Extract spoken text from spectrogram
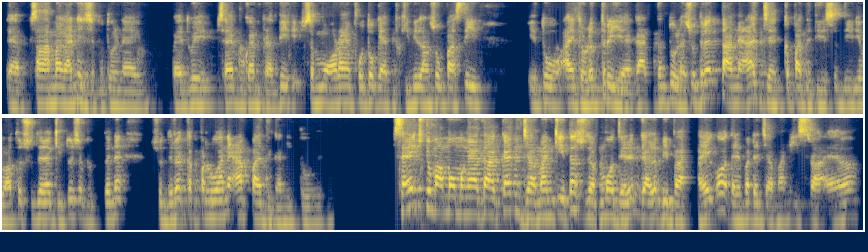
Ya sama kan ini sebetulnya. By the way, saya bukan berarti semua orang yang foto kayak begini langsung pasti itu idolatry ya kan tentu lah. Saudara tanya aja kepada diri sendiri waktu saudara gitu sebetulnya saudara keperluannya apa dengan itu? Saya cuma mau mengatakan zaman kita sudah modern gak lebih baik kok daripada zaman Israel.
